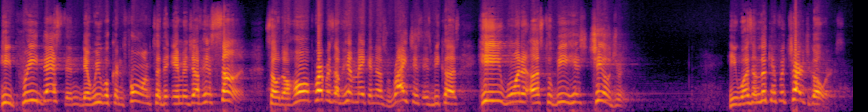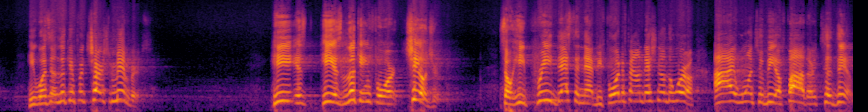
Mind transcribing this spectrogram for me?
he predestined that we will conform to the image of his son. So the whole purpose of him making us righteous is because he wanted us to be his children. He wasn't looking for churchgoers. He wasn't looking for church members. He is, he is looking for children. So he predestined that before the foundation of the world. I want to be a father to them.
